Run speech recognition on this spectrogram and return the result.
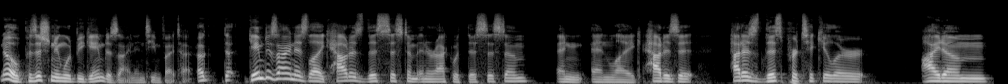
no positioning would be game design in Teamfight Tactics. Uh, d- game design is like how does this system interact with this system, and and like how does it how does this particular item,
